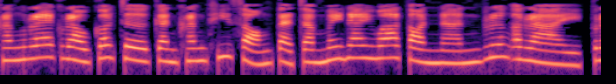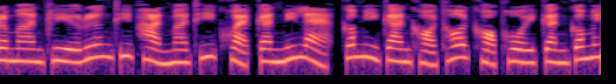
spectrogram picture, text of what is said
ครั้งแรกเราก็เจอกันครั้งที่สองแต่จำไม่ได้ว่าตอนนั้นเรื่องอะไร ประมาณเคลียร์เรื่องที่ผ่านมาที่แขวะกันนี่แหละ ก็มีการขอโทษขอโพยกันก็ไม่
